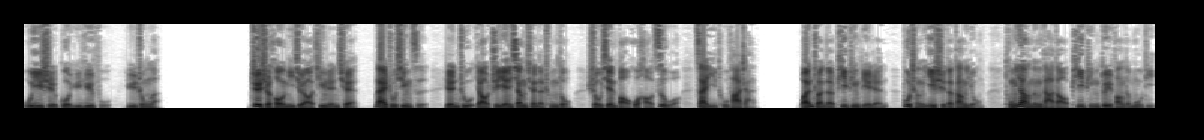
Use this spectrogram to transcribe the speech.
无疑是过于迂腐愚忠了。这时候你就要听人劝，耐住性子，忍住要直言相劝的冲动。首先保护好自我，再以图发展。婉转的批评别人，不逞一时的刚勇，同样能达到批评对方的目的。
